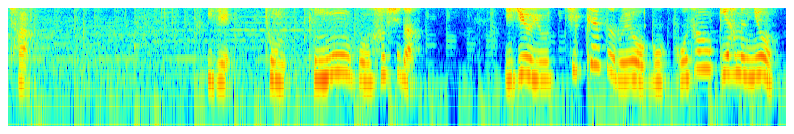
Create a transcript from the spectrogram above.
자, 이제 좀돈 모으고 합시다. 이제 요 티켓으로요, 뭐 보상기 하면요,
